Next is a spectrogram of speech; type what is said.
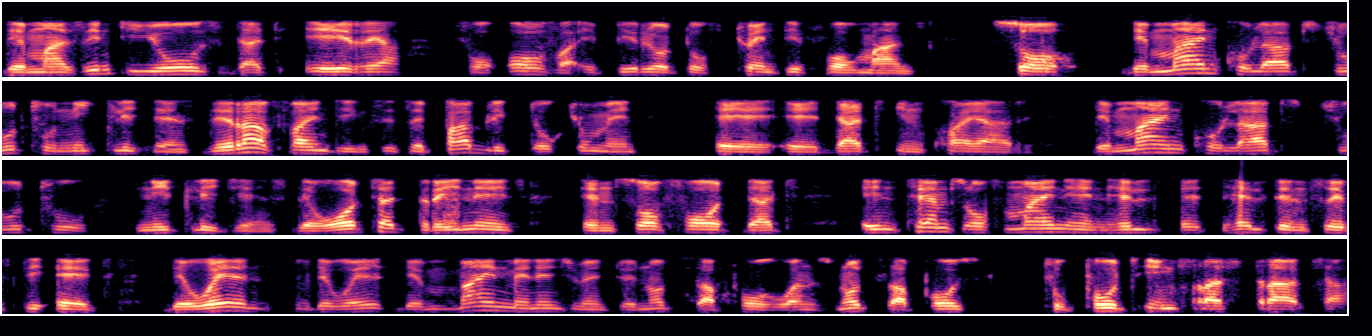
They mustn't use that area for over a period of 24 months. So the mine collapsed due to negligence. There are findings. It's a public document, uh, uh, that inquiry. The mine collapsed due to negligence, the water drainage and so forth that in terms of Mine and Health, Health and Safety Act, the way the mine management were not supposed was not supposed to put infrastructure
